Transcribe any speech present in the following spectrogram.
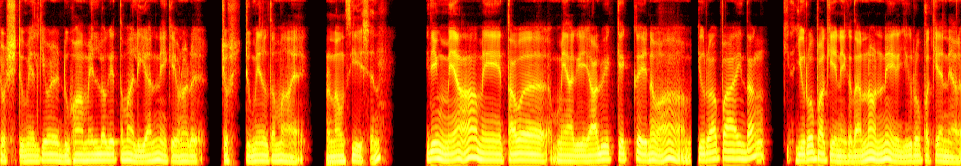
ජොෂ්ටුමේල් කිවට ඩුහාමෙල්ලෝගේ තමා ලියන්න. එක වනට ජොෂ්ටුමේල් තමයි ප්‍රනවන්සිේෂන් ඉතින් මෙයා මේ තව මෙයාගේ යාළුවෙක් එක්ක එනවා. යුරාපා ඉඳං යුරෝපා කියන එක දන්න ඔන්නේ යුරෝප කියන්නේ අර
